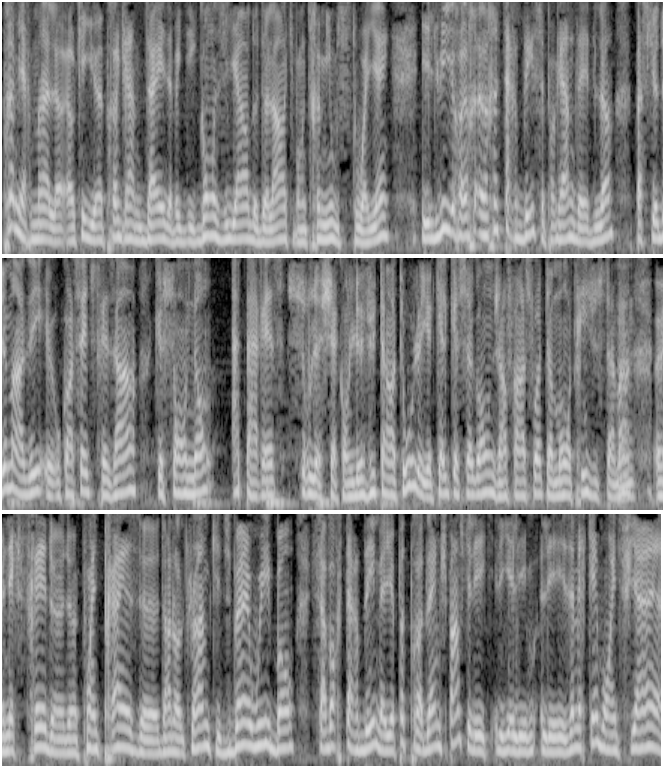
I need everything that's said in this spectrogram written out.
Premièrement, là, OK, il y a un programme d'aide avec des gonzillards de dollars qui vont être remis aux citoyens. Et lui, il a retardé ce programme d'aide-là parce qu'il a demandé euh, au Conseil du Trésor que son nom apparaissent sur le chèque. On l'a vu tantôt, là, il y a quelques secondes, Jean-François t'a montré justement mm. un extrait d'un point de presse de Donald Trump qui dit, ben oui, bon, ça va retarder, mais il n'y a pas de problème. Je pense que les, les, les, Américains vont être fiers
